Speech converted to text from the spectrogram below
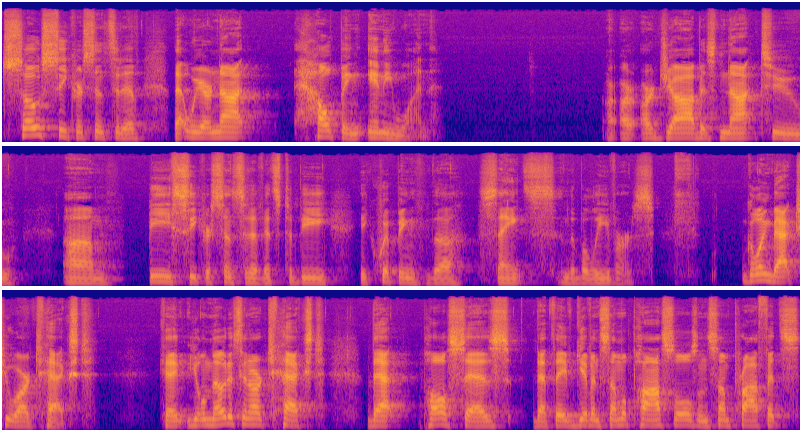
so seeker sensitive that we are not helping anyone. Our, our, our job is not to um, be seeker sensitive, it's to be equipping the saints and the believers. Going back to our text, okay, you'll notice in our text that Paul says that they've given some apostles and some prophets,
